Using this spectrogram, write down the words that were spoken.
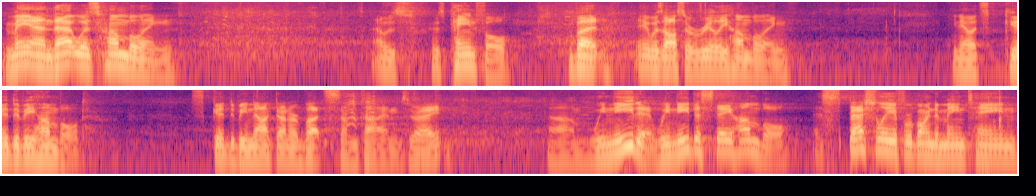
Man, that was humbling. That was, it was painful, but it was also really humbling. You know, it's good to be humbled. It's good to be knocked on our butts sometimes, right? Um, we need it. We need to stay humble, especially if we're going to maintain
